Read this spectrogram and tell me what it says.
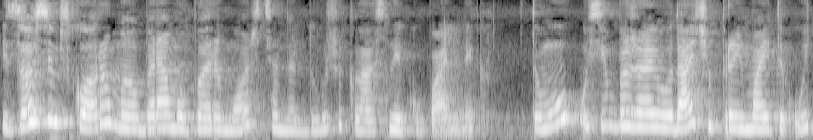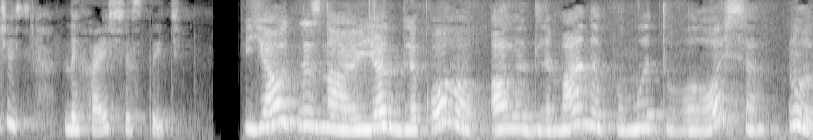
І зовсім скоро ми оберемо переможця на дуже класний купальник. Тому усім бажаю удачі, приймайте участь, нехай щастить. Я от не знаю, як для кого, але для мене помити волосся, ну,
